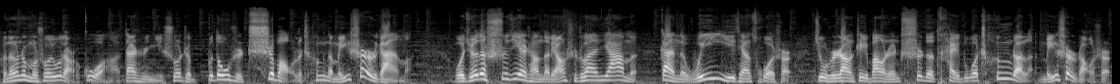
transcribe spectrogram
可能这么说有点过哈，但是你说这不都是吃饱了撑的没事儿干吗？我觉得世界上的粮食专家们干的唯一一件错事儿，就是让这帮人吃的太多，撑着了，没事儿找事儿。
